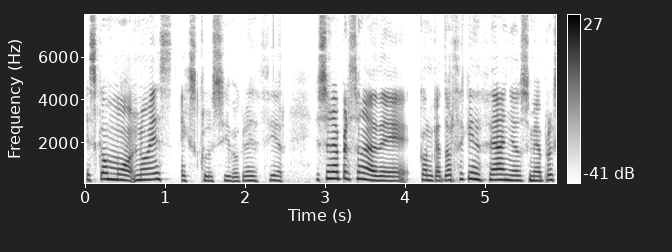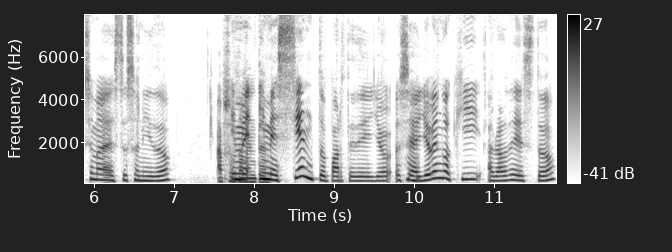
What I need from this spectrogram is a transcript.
es como no es exclusivo, quiero decir. Yo soy una persona de con 14, 15 años, me aproxima de este sonido y me, Absolutamente. y me siento parte de ello. O sea, yo vengo aquí a hablar de esto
